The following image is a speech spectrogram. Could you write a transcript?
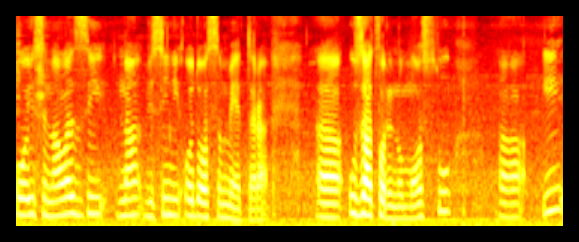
koji se nalazi na visini od 8 metara e, u zatvorenom mostu i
